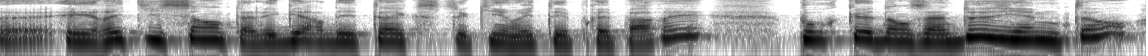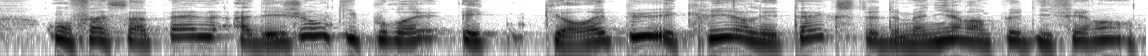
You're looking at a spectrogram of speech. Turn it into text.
euh, est réticente à l'égard des textes qui ont été préparés pour que dans un deuxième temps, on fasse appel à des gens qui, pourraient, qui auraient pu écrire les textes de manière un peu différente.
